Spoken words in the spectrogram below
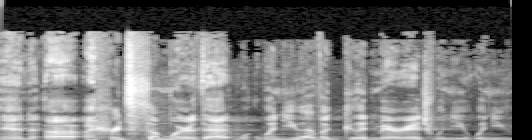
And uh, I heard somewhere that when you have a good marriage, when you, when you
